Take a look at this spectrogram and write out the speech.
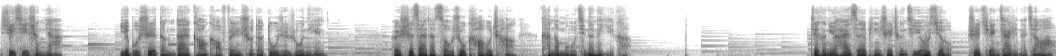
学习生涯，也不是等待高考分数的度日如年，而是在她走出考场，看到母亲的那一刻。”这个女孩子平时成绩优秀，是全家人的骄傲。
